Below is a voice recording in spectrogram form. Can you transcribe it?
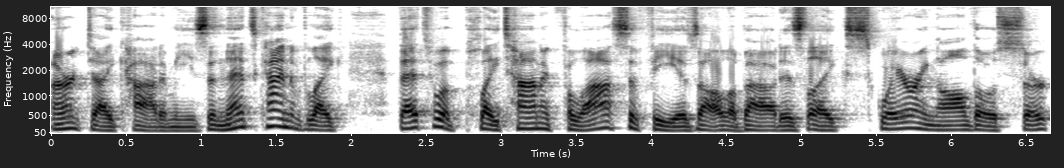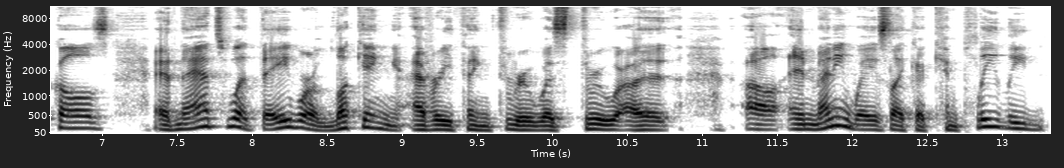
aren't dichotomies and that's kind of like that's what Platonic philosophy is all about is like squaring all those circles. And that's what they were looking everything through was through a, uh, in many ways, like a completely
